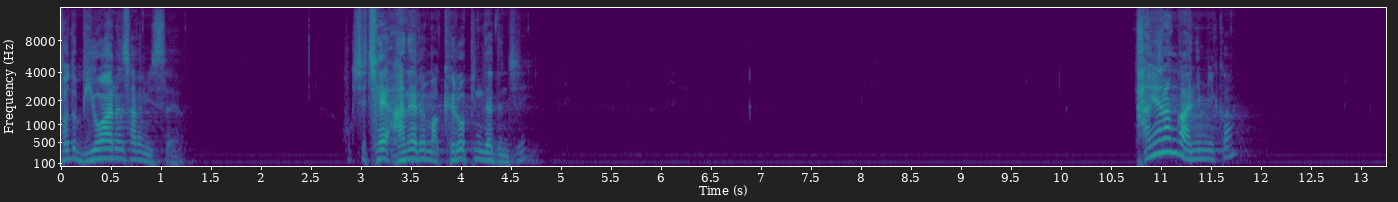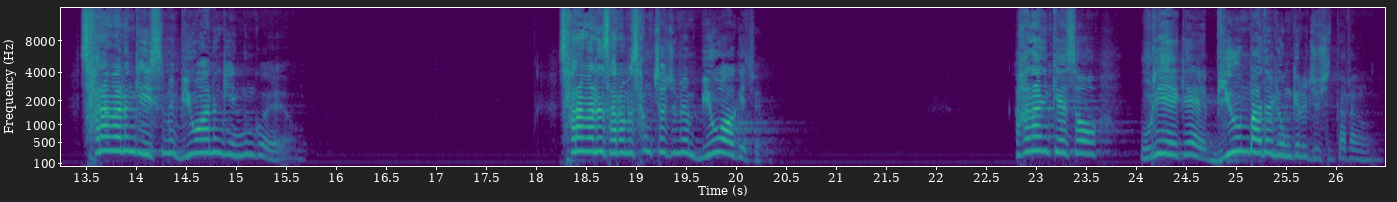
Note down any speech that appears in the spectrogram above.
저도 미워하는 사람이 있어요. 혹시 제 아내를 막 괴롭힌다든지 당연한 거 아닙니까? 사랑하는 게 있으면 미워하는 게 있는 거예요. 사랑하는 사람은 상처 주면 미워하게죠. 하나님께서 우리에게 미움받을 용기를 주신다는 겁니다.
